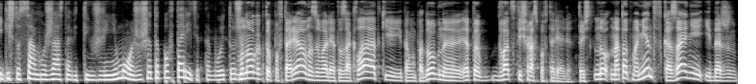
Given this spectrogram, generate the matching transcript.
И что самое ужасное, ведь ты уже не можешь это повторить. Это будет тоже... Много кто повторял, называли это закладки и тому подобное. Это 20 тысяч раз повторяли. То есть, но на тот момент в Казани и даже,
